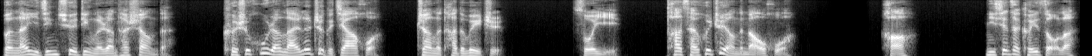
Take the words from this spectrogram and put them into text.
本来已经确定了让他上的，可是忽然来了这个家伙。占了他的位置，所以他才会这样的恼火。好，你现在可以走了，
